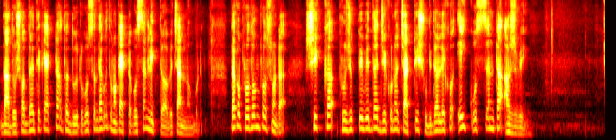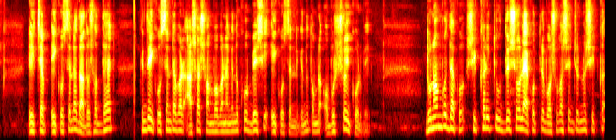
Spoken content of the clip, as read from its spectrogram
দ্বাদশ অধ্যায় থেকে একটা, অর্থাৎ দুটো কোশ্চেন থাকবে, তোমাকে একটা কোশ্চেন লিখতে হবে চার নম্বরে। দেখো প্রথম প্রশ্নটা শিক্ষা, প্রযুক্তিবিদ্যা, যে কোনো চারটি সুবিধা লেখো, এই কোশ্চেনটা আসবেই। এই চ্যাপ, এই কোশ্চেনটা দ্বাদশ অধ্যায়ের, কিন্তু এই কোশ্চেনটা আবার আসার সম্ভাবনা কিন্তু খুব বেশি, এই কোশ্চেনটা কিন্তু তোমরা অবশ্যই করবে। দু নম্বর দেখো, শিক্ষার একটি উদ্দেশ্য হলো একত্রে বসবাসের জন্য শিক্ষা।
